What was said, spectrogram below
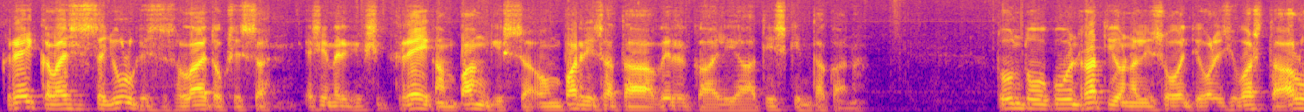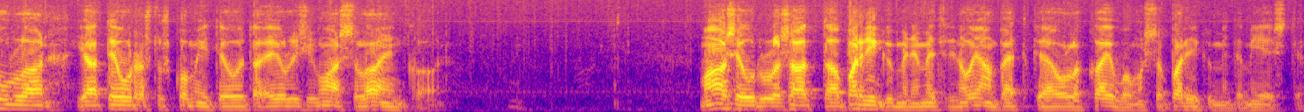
Kreikkalaisissa julkisissa laitoksissa, esimerkiksi Kreikan pankissa, on pari sataa virkailijaa tiskin takana. Tuntuu kuin rationalisointi olisi vasta alullaan ja teurastuskomiteoita ei olisi maassa lainkaan. Maaseudulla saattaa parinkymmenen metrin ojan pätkää olla kaivamassa parikymmentä miestä.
